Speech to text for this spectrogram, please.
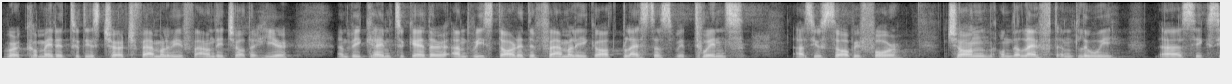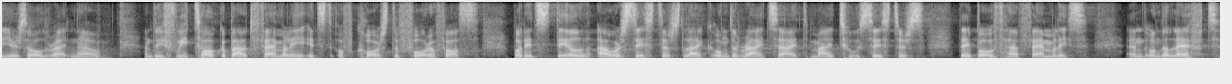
were committed to this church family. We found each other here, and we came together and we started a family. God blessed us with twins as you saw before. John on the left and Louis, uh, six years old right now. And if we talk about family, it's of course the four of us, but it's still our sisters. Like on the right side, my two sisters, they both have families. And on the left,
